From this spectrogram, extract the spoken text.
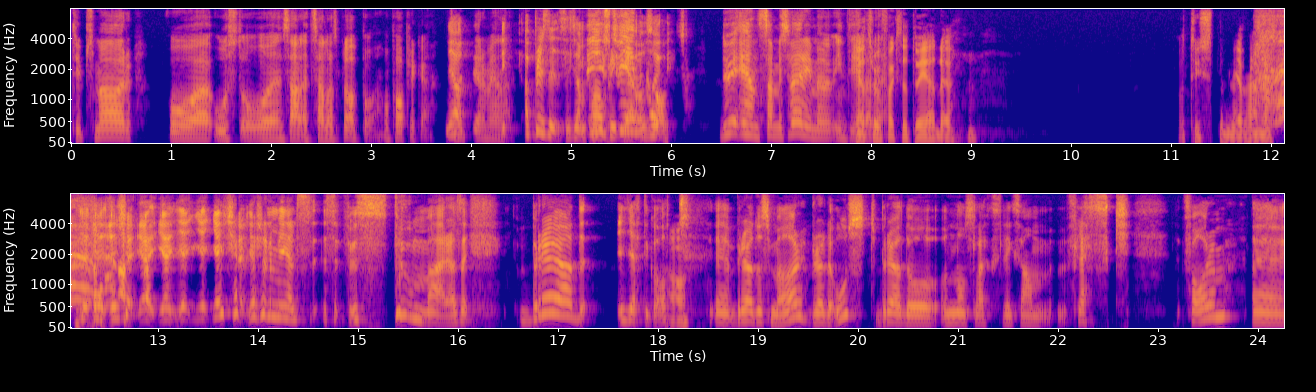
typ smör och ost och en sall- ett salladsblad på och paprika? Ja. Är det det du menar? Ja, precis. Liksom, Det är paprika och så! Du är ensam i Sverige med att inte gilla Jag tror det. faktiskt att du är det. Vad tyst det blev här nu. jag, jag, jag, jag, jag, jag, jag, känner, mig helt stum här. Alltså, bröd är jättegott. Ja. Eh, bröd och smör, bröd och ost, bröd och, och någon slags liksom, fläskform. Eh,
